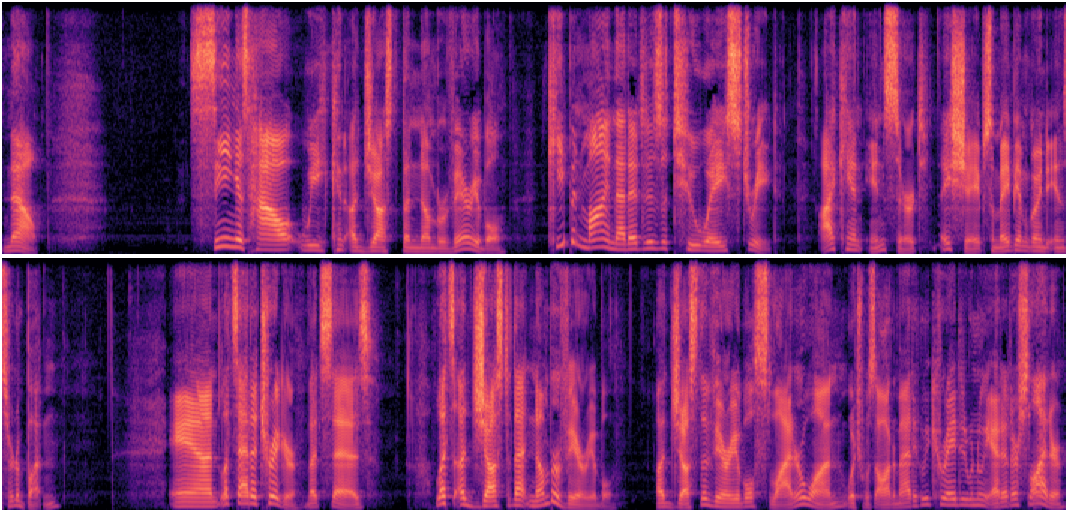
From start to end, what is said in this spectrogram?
Now, seeing as how we can adjust the number variable, keep in mind that it is a two-way street. I can insert a shape, so maybe I'm going to insert a button. And let's add a trigger that says, let's adjust that number variable. Adjust the variable slider1, which was automatically created when we added our slider.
